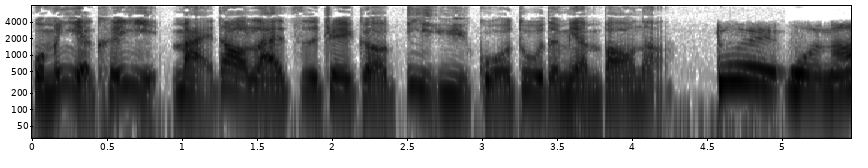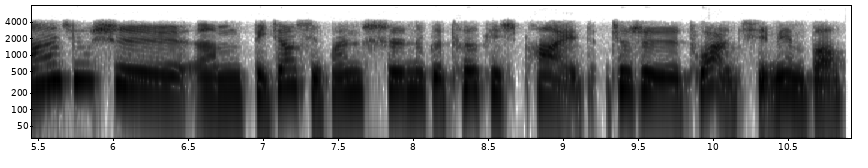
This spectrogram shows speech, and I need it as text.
我们也可以买到来自这个异域国度的面包呢？对我呢，就是嗯，比较喜欢吃那个 Turkish pie，就是土耳其面包。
